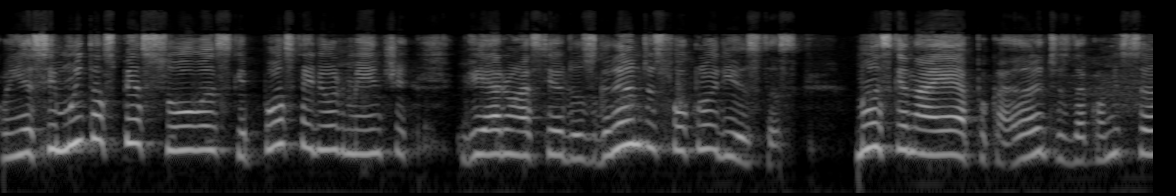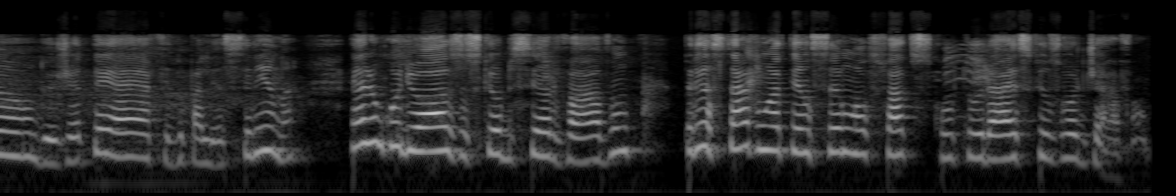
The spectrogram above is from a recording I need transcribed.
Conheci muitas pessoas que posteriormente vieram a ser os grandes folcloristas, mas que na época, antes da comissão, do IGTF, do Palestrina, eram curiosos que observavam, prestavam atenção aos fatos culturais que os rodeavam.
